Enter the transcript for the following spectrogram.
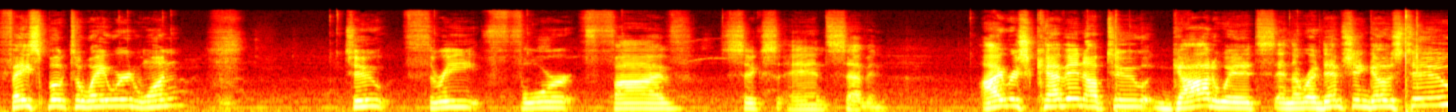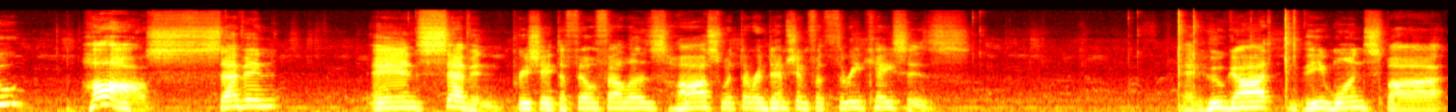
Facebook to Wayward. One, two, three, four, five, six, and seven. Irish Kevin up to Godwitz. And the redemption goes to Haas. Seven and seven. Appreciate the fill, fellas. Haas with the redemption for three cases. And who got the one spot?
